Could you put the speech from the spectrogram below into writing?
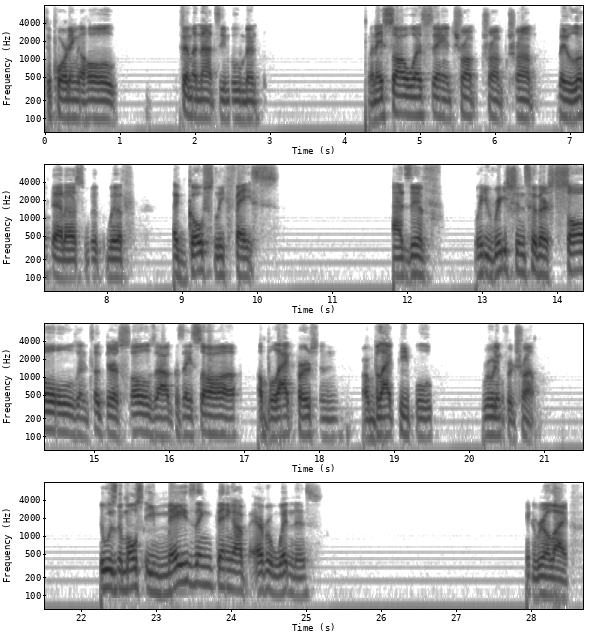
supporting the whole feminazi movement. When they saw us saying Trump, Trump, Trump, they looked at us with, with a ghostly face as if we reached into their souls and took their souls out because they saw a, a black person or black people rooting for Trump. It was the most amazing thing I've ever witnessed in real life.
